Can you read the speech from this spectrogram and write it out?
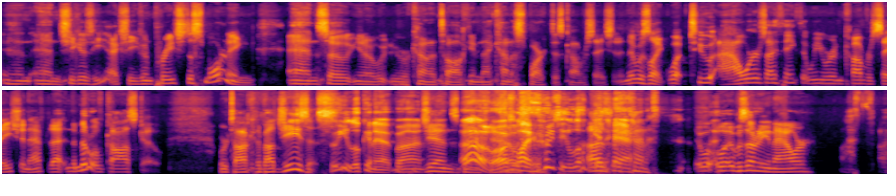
And and she goes, "He actually even preached this morning." And so, you know, we were kind of talking. That kind of sparked this conversation. And it was like what two hours, I think, that we were in conversation after that in the middle of Costco. We're talking about Jesus. Who are you looking at, Bun? Jen's Oh, there. I was like, who's he looking at? kinda- it, it was only an hour. I, I,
